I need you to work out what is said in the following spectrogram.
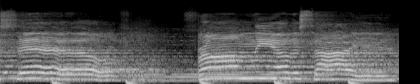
Yourself from the other side.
